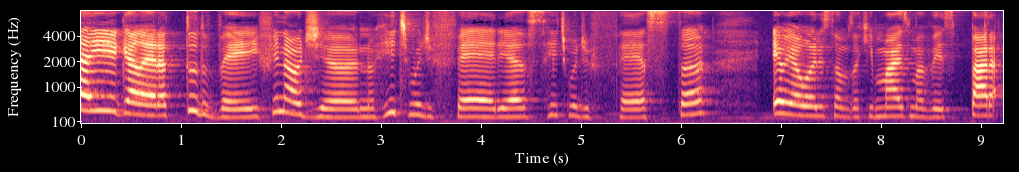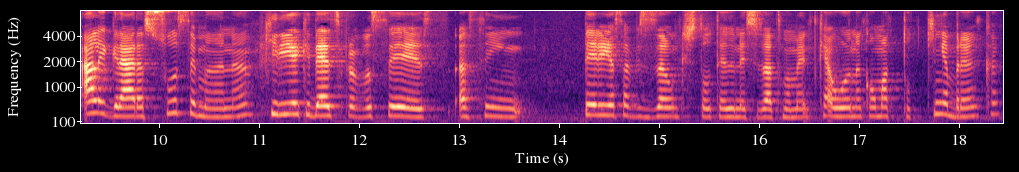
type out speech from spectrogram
aí, galera, tudo bem? Final de ano, ritmo de férias, ritmo de festa. Eu e a Ana estamos aqui mais uma vez para alegrar a sua semana. Queria que desse para vocês, assim, terem essa visão que estou tendo nesse exato momento, que é a Ana com uma touquinha branca,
